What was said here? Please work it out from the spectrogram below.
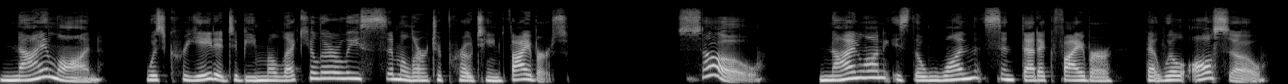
Nylon was created to be molecularly similar to protein fibers. So, nylon is the one synthetic fiber that will also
